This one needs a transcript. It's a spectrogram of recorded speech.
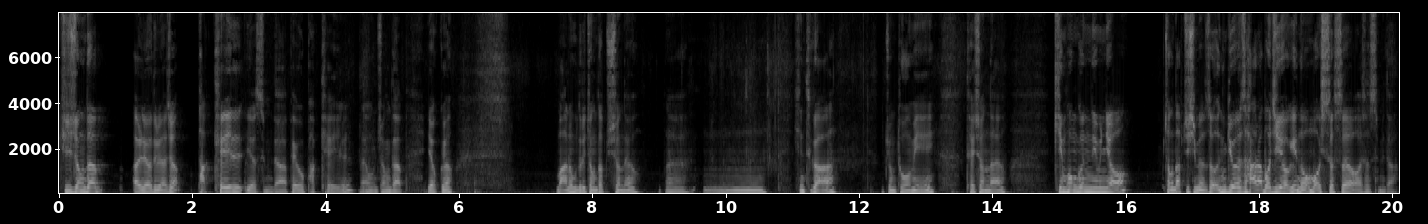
퀴즈 정답 알려드려야죠. 박해일이었습니다. 배우 박해일. 네, 오늘 정답이었고요. 많은 분들이 정답 주셨네요. 네, 음, 힌트가 좀 도움이 되셨나요? 김홍근님은요, 정답 주시면서 은교에서 할아버지 역이 너무 멋있었어요. 하셨습니다.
